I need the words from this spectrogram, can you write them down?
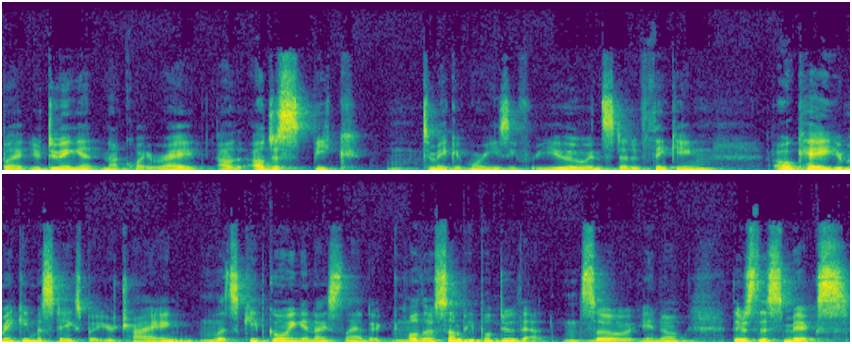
but you're doing it not quite right. I'll, mm. I'll just speak mm. to make it more easy for you mm. instead of thinking, okay, you're making mistakes, but you're trying. Let's keep going in Icelandic. Mm-hmm. Although some people do that. So, you know, there's this mix.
